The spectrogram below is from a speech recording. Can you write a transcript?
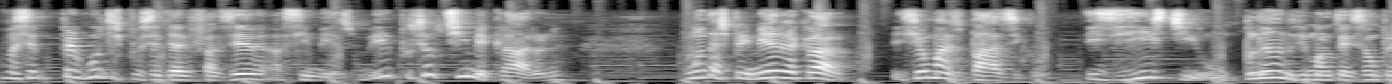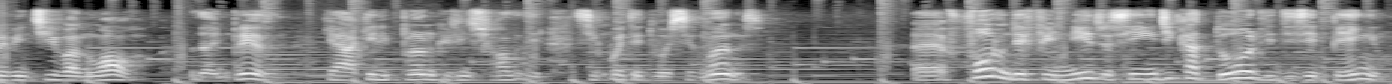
você, perguntas que você deve fazer a si mesmo e para o seu time, é claro. Né? Uma das primeiras, é claro, esse é o mais básico. Existe um plano de manutenção preventiva anual da empresa, que é aquele plano que a gente fala de 52 semanas. É, foram definidos assim indicadores de desempenho.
